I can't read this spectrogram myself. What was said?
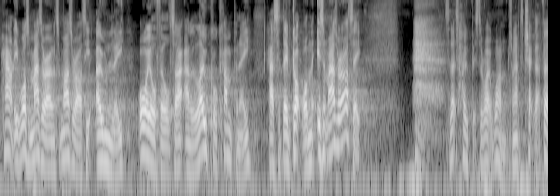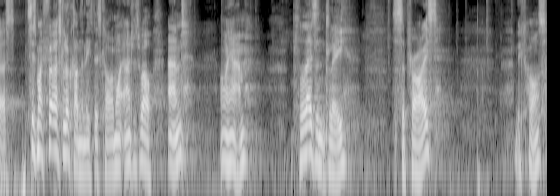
apparently it was Maserati, only oil filter and a local company has said they've got one that isn't Maserati. So let's hope it's the right one. So I have to check that first. This is my first look underneath this car, I might add as well. And I am pleasantly surprised because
